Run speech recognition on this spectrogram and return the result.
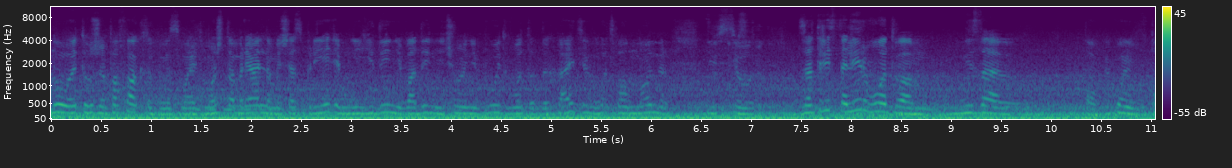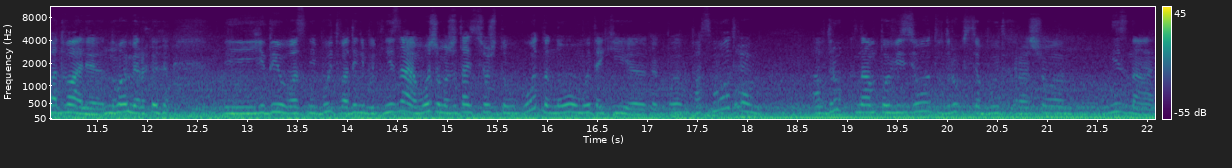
Ну, это уже по факту будем смотреть. Может, там реально мы сейчас приедем, ни еды, ни воды, ничего не будет. Вот, отдыхайте, вот вам номер, и все. За 300 лир вот вам, не знаю, там, какой в подвале номер, и еды у вас не будет, воды не будет. Не знаю, можем ожидать все, что угодно, но мы такие, как бы, посмотрим, а вдруг нам повезет, вдруг все будет хорошо, не знаю.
